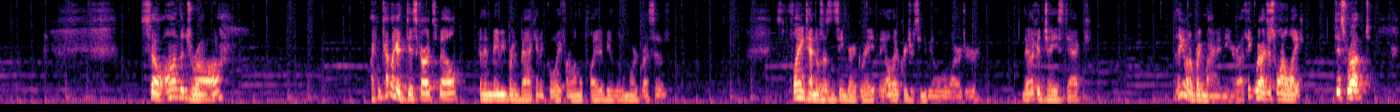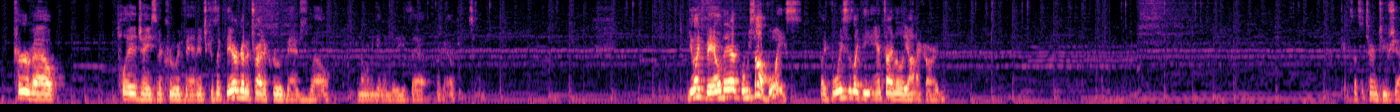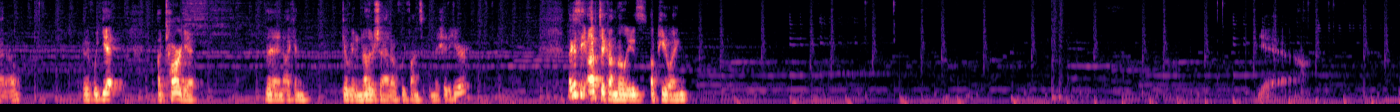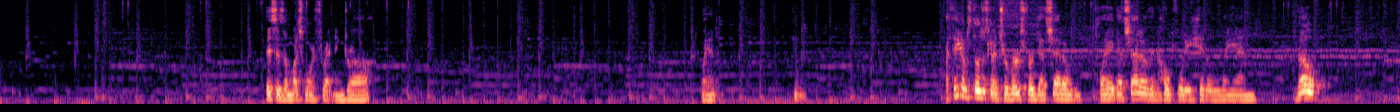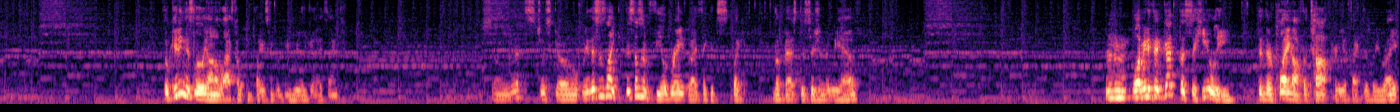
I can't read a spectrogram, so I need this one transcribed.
So on the draw, I can cut like a discard spell and then maybe bring back in a Goyf when I'm on the play to be a little more aggressive. Flaying Tendrils doesn't seem very great. They all their creatures seem to be a little larger. They're like a Jace deck. I think I'm gonna bring mine in here. I think I just want to like disrupt, curve out, play a Jace and accrue advantage because like they're gonna try to accrue advantage as well, and I want to get underneath that. Okay, I'll keep this on. You like Veil there, but we saw Voice. Like Voice is like the anti Liliana card. That's a turn two shadow. And if we get a target, then I can go get another shadow if we find something to hit here. I guess the uptick on Lily is appealing. Yeah. This is a much more threatening draw. Land. Hmm. I think I'm still just going to traverse for a Death Shadow and play a Death Shadow, then hopefully hit a land. Though, though getting this Liliana last hope in play is going to be really good, I think. So let's just go. I mean, this is like this doesn't feel great, but I think it's like the best decision that we have. Mm-hmm. Well, I mean, if they've got the Saheeli, then they're playing off the top pretty effectively, right?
